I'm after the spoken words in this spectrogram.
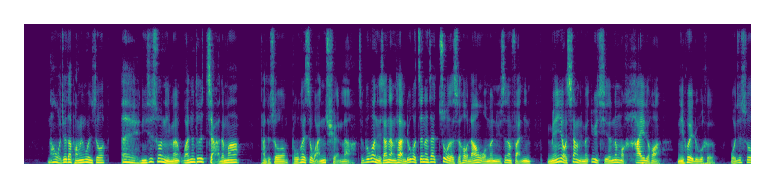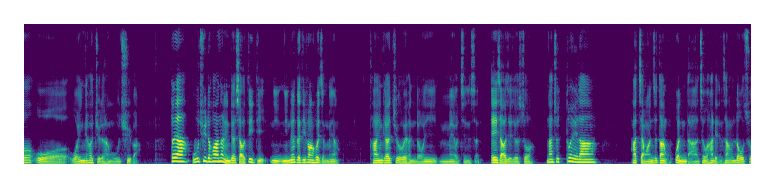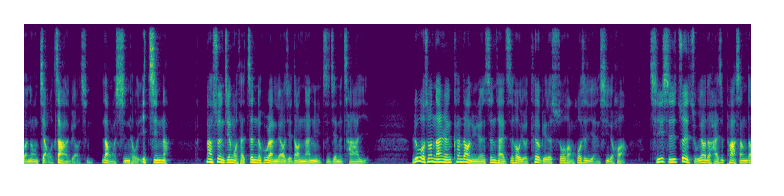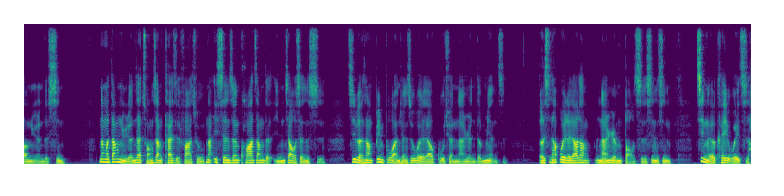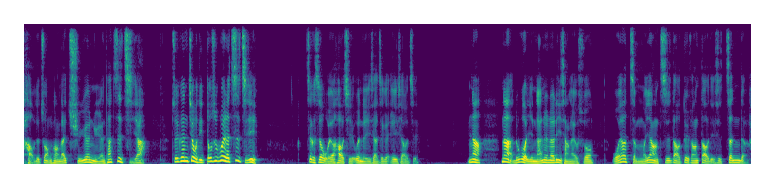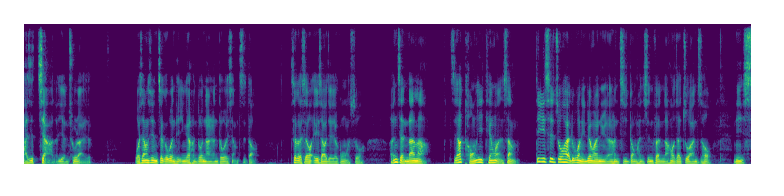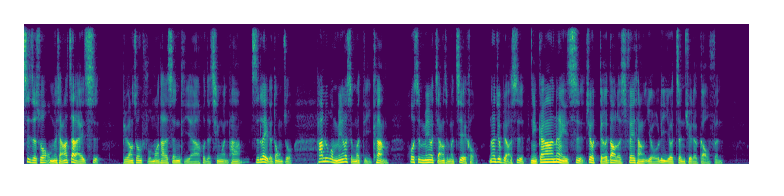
然后我就在旁边问说。哎，你是说你们完全都是假的吗？他就说不会是完全啦，只不过你想想看，如果真的在做的时候，然后我们女生的反应没有像你们预期的那么嗨的话，你会如何？我就说我我应该会觉得很无趣吧。对啊，无趣的话，那你的小弟弟，你你那个地方会怎么样？他应该就会很容易没有精神。A 小姐就说：“那就对啦。”她讲完这段问答之后，她脸上露出了那种狡诈的表情，让我心头一惊呐。那瞬间，我才真的忽然了解到男女之间的差异。如果说男人看到女人身材之后有特别的说谎或是演戏的话，其实最主要的还是怕伤到女人的心。那么，当女人在床上开始发出那一声声夸张的淫叫声时，基本上并不完全是为了要顾全男人的面子，而是她为了要让男人保持信心，进而可以维持好的状况来取悦女人她自己啊。追根究底，都是为了自己。这个时候，我又好奇问了一下这个 A 小姐：“那那如果以男人的立场来说，我要怎么样知道对方到底是真的还是假的演出来的？”我相信这个问题应该很多男人都会想知道。这个时候，A 小姐就跟我说：“很简单啦，只要同一天晚上第一次做爱，如果你认为女人很激动、很兴奋，然后在做完之后，你试着说我们想要再来一次，比方说抚摸她的身体啊，或者亲吻她之类的动作，她如果没有什么抵抗，或是没有讲什么借口，那就表示你刚刚那一次就得到了非常有利又正确的高分。”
